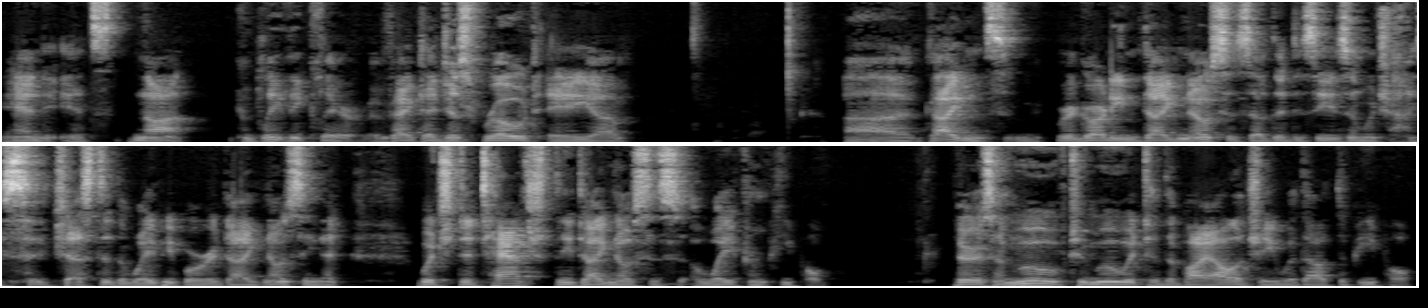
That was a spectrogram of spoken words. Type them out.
And it's not completely clear. In fact, I just wrote a uh, uh, guidance regarding diagnosis of the disease, in which I suggested the way people were diagnosing it, which detached the diagnosis away from people. There's a hmm. move to move it to the biology without the people.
